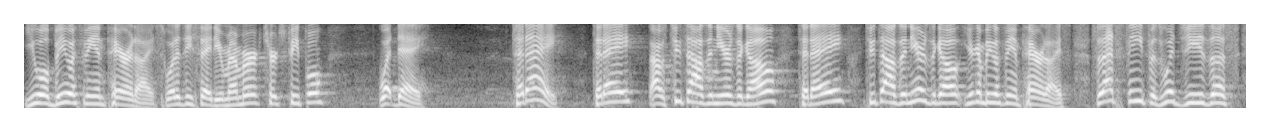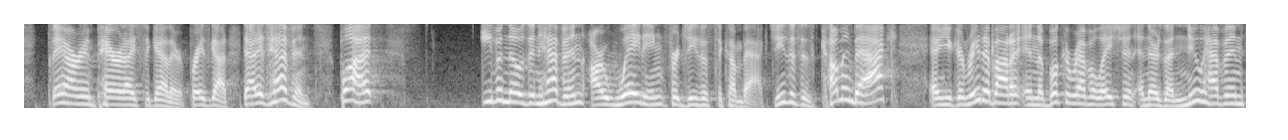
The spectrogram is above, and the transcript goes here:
you will be with me in paradise. What does he say? Do you remember, church people? What day? Today. Today, that was 2,000 years ago. Today, 2,000 years ago, you're going to be with me in paradise. So that thief is with Jesus. They are in paradise together. Praise God. That is heaven. But even those in heaven are waiting for Jesus to come back. Jesus is coming back, and you can read about it in the book of Revelation, and there's a new heaven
